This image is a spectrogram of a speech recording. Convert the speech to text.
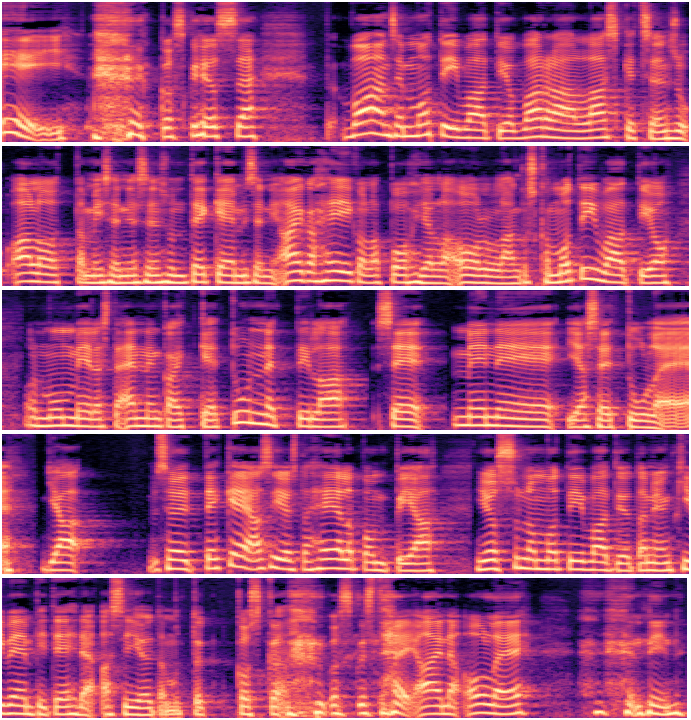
ei, koska jos sä vaan sen motivaation varaan lasket sen sun aloittamisen ja sen sun tekemisen, niin aika heikolla pohjalla ollaan, koska motivaatio on mun mielestä ennen kaikkea tunnetila, se menee ja se tulee. Ja se tekee asioista helpompia. Jos sulla on motivaatiota, niin on kivempi tehdä asioita, mutta koska, koska sitä ei aina ole, niin,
